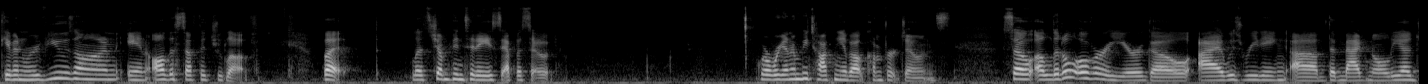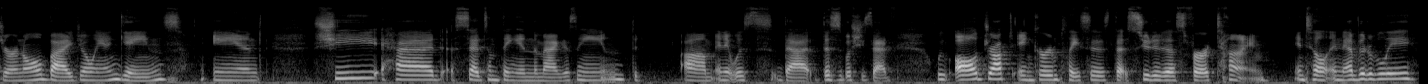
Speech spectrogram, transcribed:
given reviews on and all the stuff that you love. But let's jump in today's episode where we're going to be talking about comfort zones. So, a little over a year ago, I was reading uh, the Magnolia Journal by Joanna Gaines, and she had said something in the magazine, um, and it was that this is what she said We've all dropped anchor in places that suited us for a time until inevitably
